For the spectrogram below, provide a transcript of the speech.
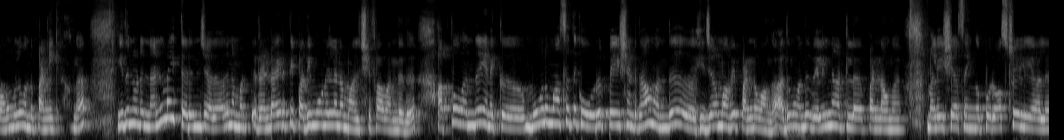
அவங்களும் வந்து பண்ணிக்கிறாங்க. இதனோட நன்மை தெரிஞ்சு அதாவது நம்ம ரெண்டாயிரத்தி பதிமூணில் நம்ம அல்ஷிஃபா வந்தது. அப்போ வந்து எனக்கு மூணு மாதத்துக்கு ஒரு பேஷண்ட் தான் வந்து ஹிஜாமாவே பண்ணுவாங்க. அதுவும் வந்து வெளிநாட்டில் பண்ணவங்க. மலேசியா சிங்கப்பூர் ஆஸ்திரேலியாவில்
